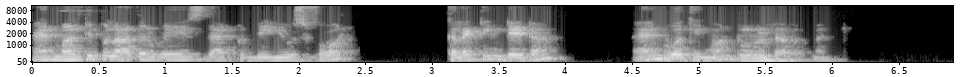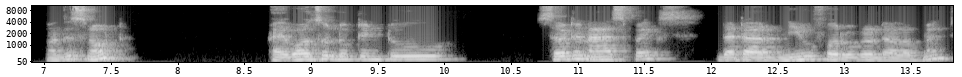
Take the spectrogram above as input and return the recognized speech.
and multiple other ways that could be used for collecting data and working on rural development. On this note, I have also looked into certain aspects that are new for rural development,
